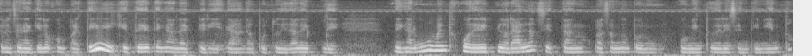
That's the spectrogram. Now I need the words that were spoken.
pero se la quiero compartir y que ustedes tengan la, experiencia, la oportunidad de en algún momento poder explorarla si están pasando por un momento de resentimiento.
